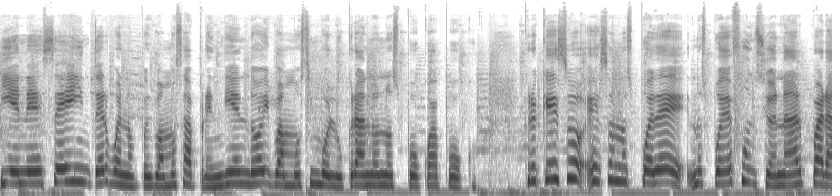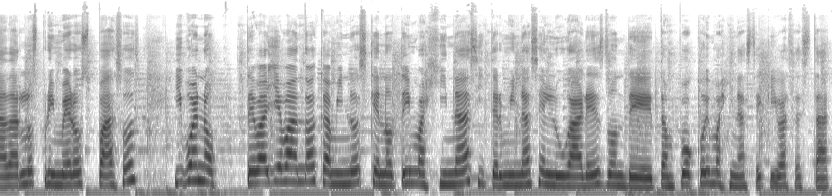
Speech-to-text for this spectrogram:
Y en ese inter, bueno, pues vamos aprendiendo y vamos involucrándonos poco a poco. Creo que eso, eso nos puede, nos puede funcionar para dar los primeros pasos. Y bueno, te va llevando a caminos que no te imaginas y terminas en lugares donde tampoco imaginaste que ibas a estar.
